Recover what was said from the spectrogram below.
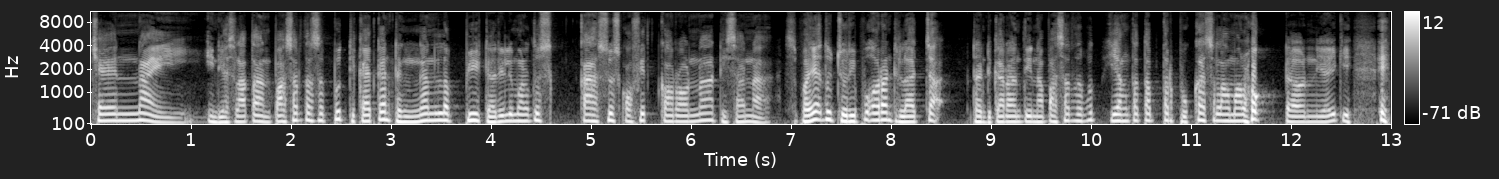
Chennai, India Selatan. Pasar tersebut dikaitkan dengan lebih dari 500 kasus COVID corona di sana. Sebanyak 7.000 orang dilacak dan dikarantina pasar tersebut yang tetap terbuka selama lockdown ya iki. Eh,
